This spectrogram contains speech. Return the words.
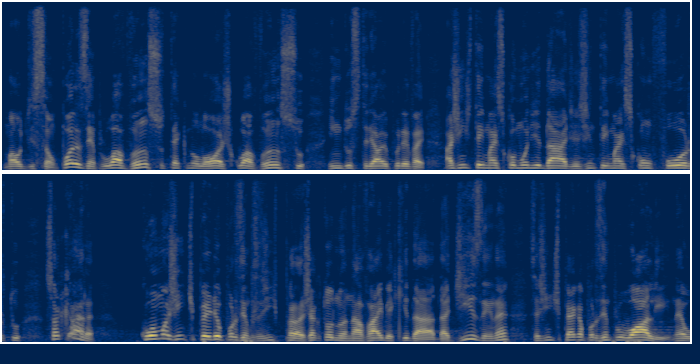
maldição. Por exemplo, o avanço tecnológico, o avanço industrial e por aí vai. A gente tem mais comunidade, a gente tem mais conforto. Só que, cara, como a gente perdeu, por exemplo, se a gente, já que estou na vibe aqui da, da Disney, né? Se a gente pega, por exemplo, o Wally, né? O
